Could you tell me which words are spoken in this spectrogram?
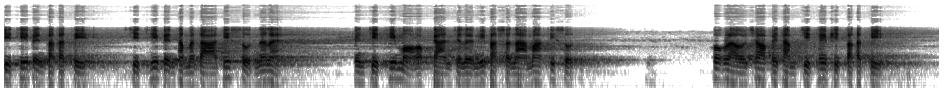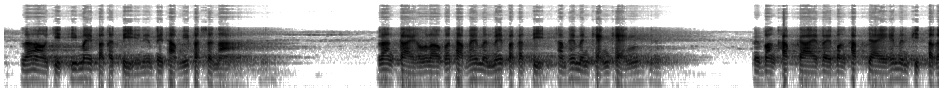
จิตที่เป็นปกติ จิตที่เป็นธรรมดาที่สุดนั่นแหละ เป็นจิตที่เหมาะกับการเจริญวิปัสสนามากที่สุด พวกเราชอบไปทำจิตให้ผิดปกติ แล้วเอาจิตที่ไม่ปกติเนี่ยไปทำวิปัสสนา ร่างกายของเราก็ทำให้มันไม่ปกติทำให้มันแข็งแข็งไปบังคับกายไปบังคับใจให้มันผิดปก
